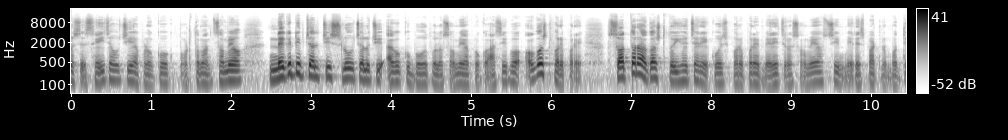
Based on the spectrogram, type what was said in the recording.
प्रोसेस हो जाऊँ ରହୁଛି ଆପଣଙ୍କୁ ବର୍ତ୍ତମାନ ସମୟ ନେଗେଟିଭ୍ ଚାଲିଛି ସ୍ଲୋ ଚାଲୁଛି ଆଗକୁ ବହୁତ ଭଲ ସମୟ ଆପଣଙ୍କୁ ଆସିବ ଅଗଷ୍ଟ ପରେ ପରେ ସତର ଅଗଷ୍ଟ ଦୁଇ ହଜାର ଏକୋଇଶ ପରେ ପରେ ମ୍ୟାରେଜ୍ର ସମୟ ଆସୁଛି ମ୍ୟାରେଜ୍ ପାର୍ଟନର ମଧ୍ୟ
